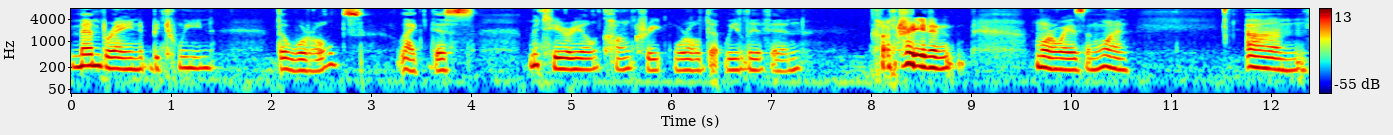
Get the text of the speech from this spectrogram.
membrane between the worlds, like this material, concrete world that we live in, concrete in more ways than one. Um,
